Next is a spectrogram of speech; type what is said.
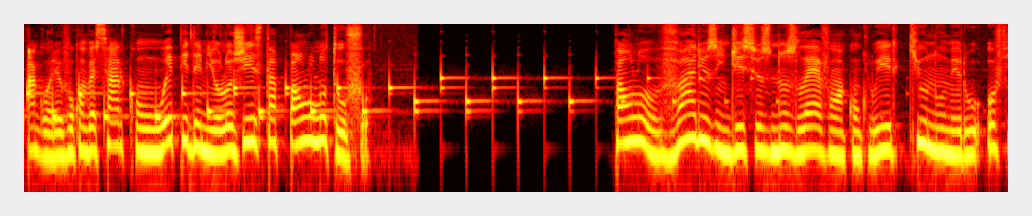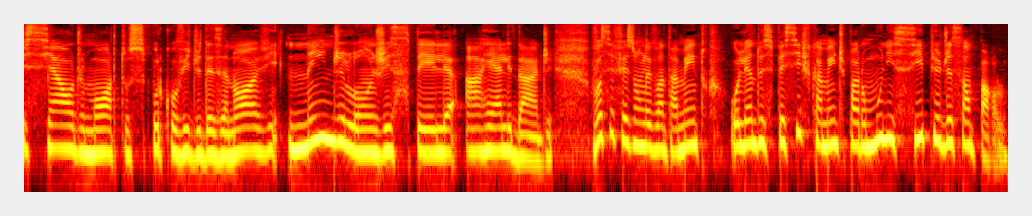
Agora eu vou conversar com o epidemiologista Paulo Lotufo. Paulo, vários indícios nos levam a concluir que o número oficial de mortos por Covid-19 nem de longe espelha a realidade. Você fez um levantamento olhando especificamente para o município de São Paulo.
